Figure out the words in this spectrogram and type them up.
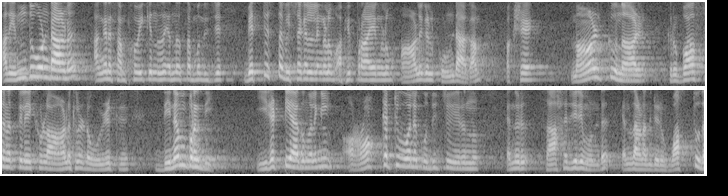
അതെന്തുകൊണ്ടാണ് അങ്ങനെ സംഭവിക്കുന്നത് എന്നത് സംബന്ധിച്ച് വ്യത്യസ്ത വിശകലനങ്ങളും അഭിപ്രായങ്ങളും ആളുകൾക്കുണ്ടാകാം. പക്ഷേ നാൾക്കു നാൾ കൃപാസനത്തിലേക്കുള്ള ആളുകളുടെ ഒഴുക്ക് ദിനം പ്രതി ഇരട്ടിയാകുന്നു അല്ലെങ്കിൽ റോക്കറ്റ് പോലെ കുതിച്ചുയരുന്നു. എന്നൊരു സാഹചര്യമുണ്ട് എന്നതാണ് അതിന്റെ ഒരു വസ്തുത.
